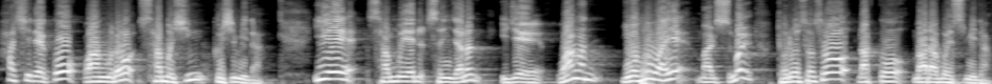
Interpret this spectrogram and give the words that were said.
하시려고 왕으로 삼으신 것입니다. 이에 사무엘 선지자는 이제 왕은 여호와의 말씀을 들어서서라고 말하고 있습니다.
